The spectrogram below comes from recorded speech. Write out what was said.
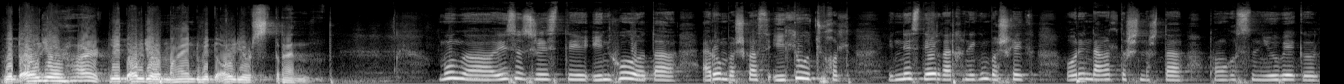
with all your heart, with all your mind, with all your strength. Мөн э, Иесус Христийн энэхүү одоо ариун бошгоос илүү чухал энээс дээр гарах нэгэн бошгийг өөрийн дагалдагч нартаа тунгалсан нь юу вэ гэвэл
